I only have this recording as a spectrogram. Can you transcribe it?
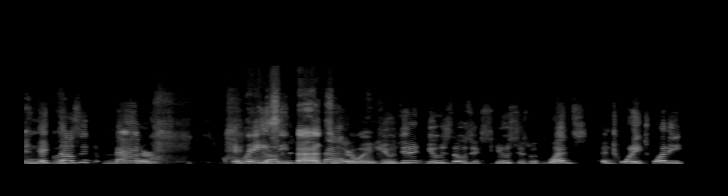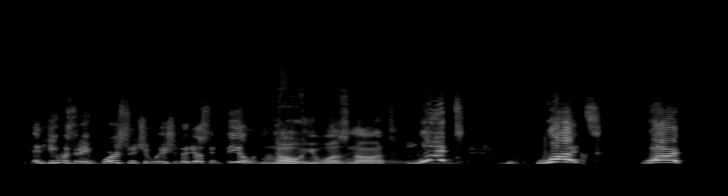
in It like, doesn't matter. Crazy doesn't bad matter. situation. You didn't use those excuses with Wentz in 2020, and he was in a worse situation than Justin Fields. No, he was not. What? What? What?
